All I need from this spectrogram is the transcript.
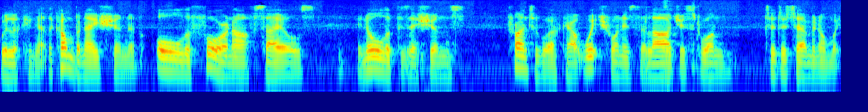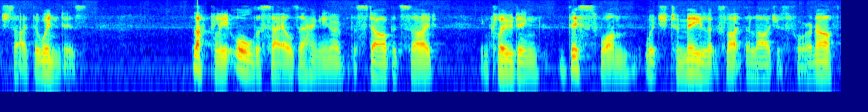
We're looking at the combination of all the fore and aft sails in all the positions, trying to work out which one is the largest one to determine on which side the wind is. Luckily, all the sails are hanging over the starboard side, including this one, which to me looks like the largest fore and aft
